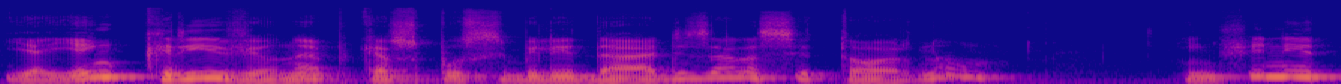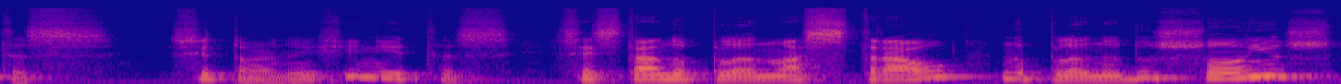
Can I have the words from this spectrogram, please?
E aí é incrível, né? Porque as possibilidades elas se tornam infinitas, se tornam infinitas. Você está no plano astral, no plano dos sonhos,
